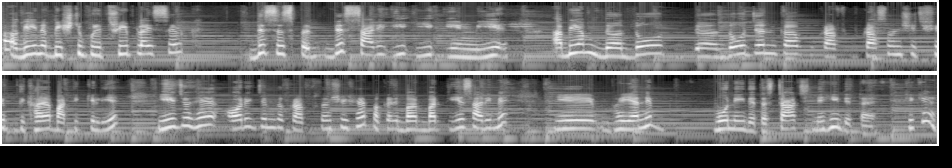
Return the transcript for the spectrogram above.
a Bishnupuri three ply silk. This is this sari ये अभी हम दो दो, दो जन का क्राफ्टमैनशिप दिखाया बाटिक के लिए। ये जो है और एक जन का क्राफ्टमैनशिप है बट ये साड़ी में ये भैया ने वो नहीं देता स्टार्च नहीं देता है ठीक है?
